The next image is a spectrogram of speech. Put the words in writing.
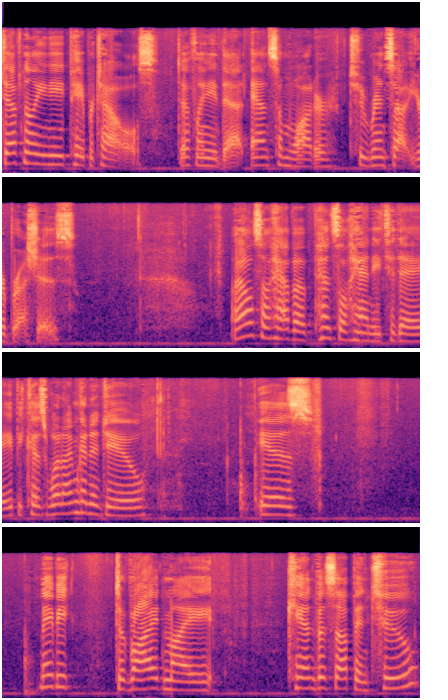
Definitely need paper towels. Definitely need that and some water to rinse out your brushes. I also have a pencil handy today because what I'm going to do is maybe divide my canvas up in two.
